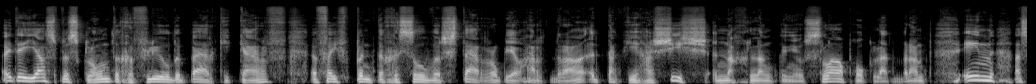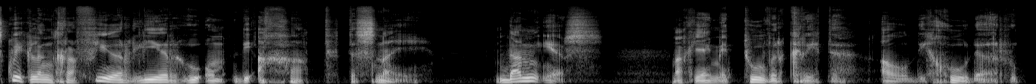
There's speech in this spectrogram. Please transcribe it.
uit 'n jaspesklont 'n gevleuelde perdjie kerf, 'n vyfpuntige silwer ster op jou hart dra, 'n takkie hashish 'n nag lank in jou slaaphok laat brand en as kweekeling graveur leer hoe om die agaat te sny. Dan eers Mag jy met towerkrete al die goeie roep.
